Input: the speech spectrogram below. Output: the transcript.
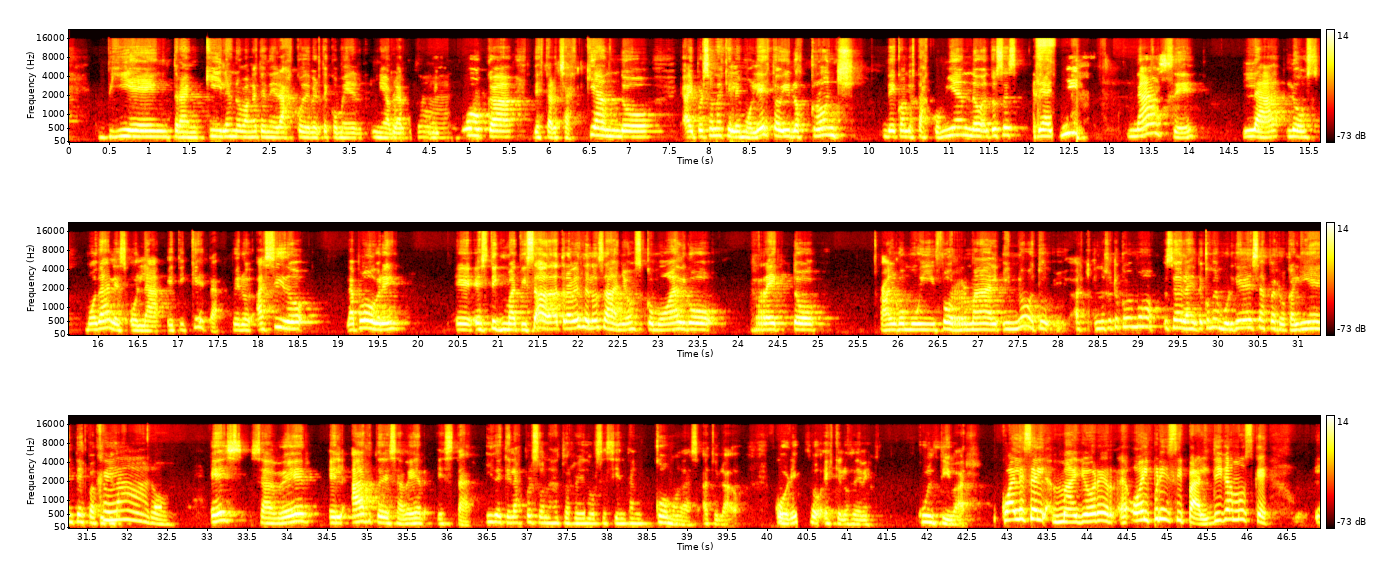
bien, tranquilas, no van a tener asco de verte comer ni hablar con la boca, de estar chasqueando. Hay personas que les molesta oír los crunch de cuando estás comiendo. Entonces, de allí nace la, los modales o la etiqueta, pero ha sido la pobre eh, estigmatizada a través de los años como algo recto, algo muy formal. Y no, tú, nosotros comemos, o sea, la gente come hamburguesas, perro calientes, papitas. Claro. Es saber, el arte de saber estar y de que las personas a tu alrededor se sientan cómodas a tu lado. Por eso es que los debes cultivar. ¿Cuál es el mayor er, eh, o el principal? Digamos que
